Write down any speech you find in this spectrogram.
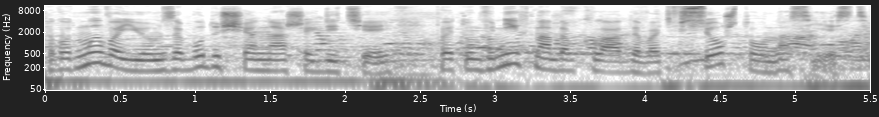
Так вот, мы воюем за будущее наших детей, поэтому в них надо вкладывать все, что у нас есть.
